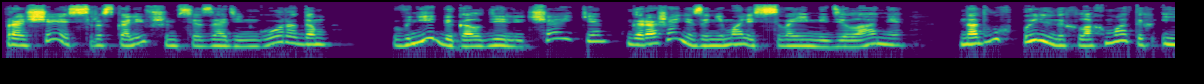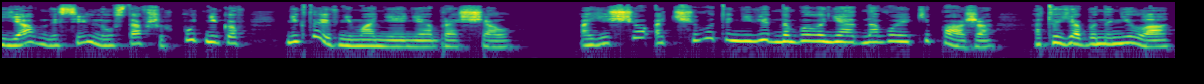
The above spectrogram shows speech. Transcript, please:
прощаясь с раскалившимся за день городом. В небе галдели чайки, горожане занимались своими делами. На двух пыльных, лохматых и явно сильно уставших путников никто и внимания не обращал. А еще от чего то не видно было ни одного экипажа, а то я бы наняла.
